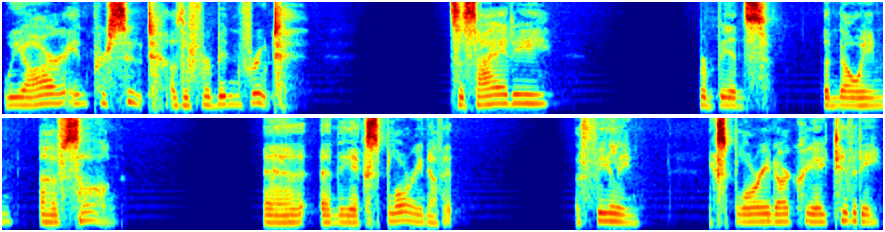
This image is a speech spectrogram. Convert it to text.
we are in pursuit of the forbidden fruit. Society forbids the knowing of song and, and the exploring of it, the feeling, exploring our creativity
